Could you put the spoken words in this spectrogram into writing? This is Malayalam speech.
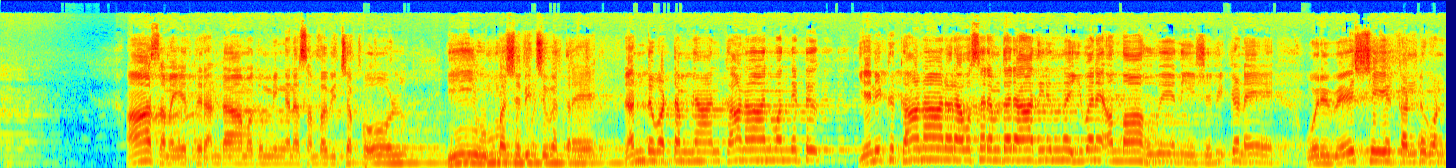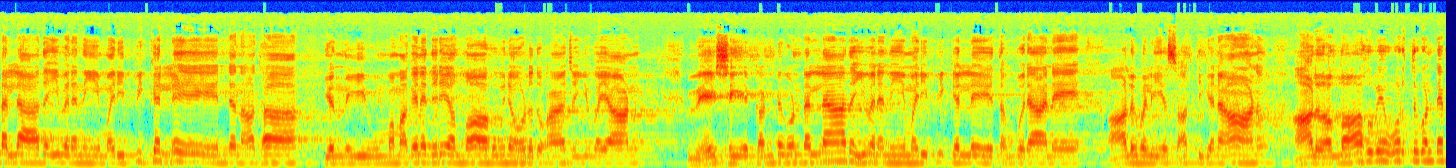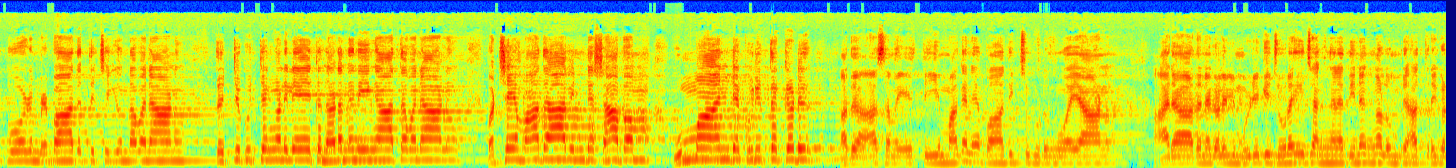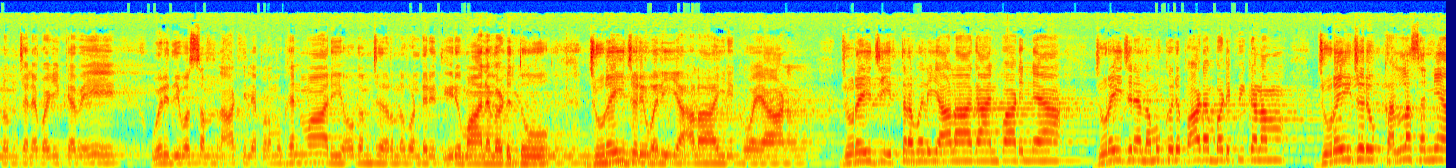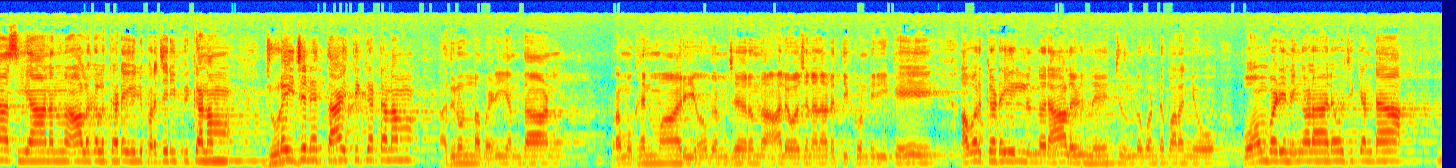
ആ സമയത്ത് രണ്ടാമതും ഇങ്ങനെ സംഭവിച്ചപ്പോൾ ഈ ഉമ്മ ശപിച്ചുവത്രേ രണ്ടു വട്ടം ഞാൻ കാണാൻ വന്നിട്ട് എനിക്ക് കാണാൻ ഒരവസരം തരാതിരുന്ന ഇവനെ അള്ളാഹുവേ നീ ക്ഷമിക്കണേ. ഒരു വേശ്യയെ കണ്ടുകൊണ്ടല്ലാതെ ഇവനെ നീ മരിപ്പിക്കല്ലേ എന്റെ നാഥ. എന്ന് ഈ ഉമ്മ മകനെതിരെ അള്ളാഹുവിനോട് ദുആ ചെയ്യുകയാണ്. വേശ്യയെ കണ്ടുകൊണ്ടല്ലാതെ ഇവനെ നീ മരിപ്പിക്കല്ലേ തമ്പുരാനെ? ആൾ വലിയ സാത്വികനാണ്. ആൾ അള്ളാഹുവെ ഓർത്തുകൊണ്ടെപ്പോഴും വിവാദത്ത് ചെയ്യുന്നവനാണ്. തെറ്റുകുറ്റങ്ങളിലേക്ക് നടന്നു നീങ്ങാത്തവനാണ്. പക്ഷേ മാതാവിന്റെ ശാപം ഉമ്മാന്റെ കുരുത്തക്കെട് അത് ആ സമയത്ത് ഈ മകനെ ബാധിച്ചു കൊടുങ്ങുകയാണ്. ആരാധനകളിൽ മുഴുകി ചുറയിച്ച് അങ്ങനെ ദിനങ്ങളും രാത്രികളും ചെലവഴിക്കവേ. ഒരു ദിവസം നാട്ടിലെ പ്രമുഖന്മാർ യോഗം ചേർന്നുകൊണ്ടൊരു തീരുമാനമെടുത്തു. ജുറൈജ് ഒരു വലിയ ആളായിരിക്കുകയാണ്. ജുറൈജ് ഇത്ര വലിയ ആളാകാൻ പാടില്ല. ജുറൈജിനെ നമുക്കൊരു പാഠം പഠിപ്പിക്കണം. ജുറൈജ് ഒരു കള്ള സന്യാസിയാണെന്ന് ആളുകൾക്കിടയിൽ പ്രചരിപ്പിക്കണം. ജുറൈജിനെ താഴ്ത്തിക്കെട്ടണം. അതിനുള്ള വഴി എന്താണ് പ്രമുഖന്മാർ യോഗം ചേർന്ന് ആലോചന നടത്തിക്കൊണ്ടിരിക്കെ. അവർക്കിടയിൽ നിന്നൊരാൾ എഴുന്നേറ്റ് നിന്നുകൊണ്ട് പറഞ്ഞു പോംവഴി നിങ്ങൾ ആലോചിക്കണ്ട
